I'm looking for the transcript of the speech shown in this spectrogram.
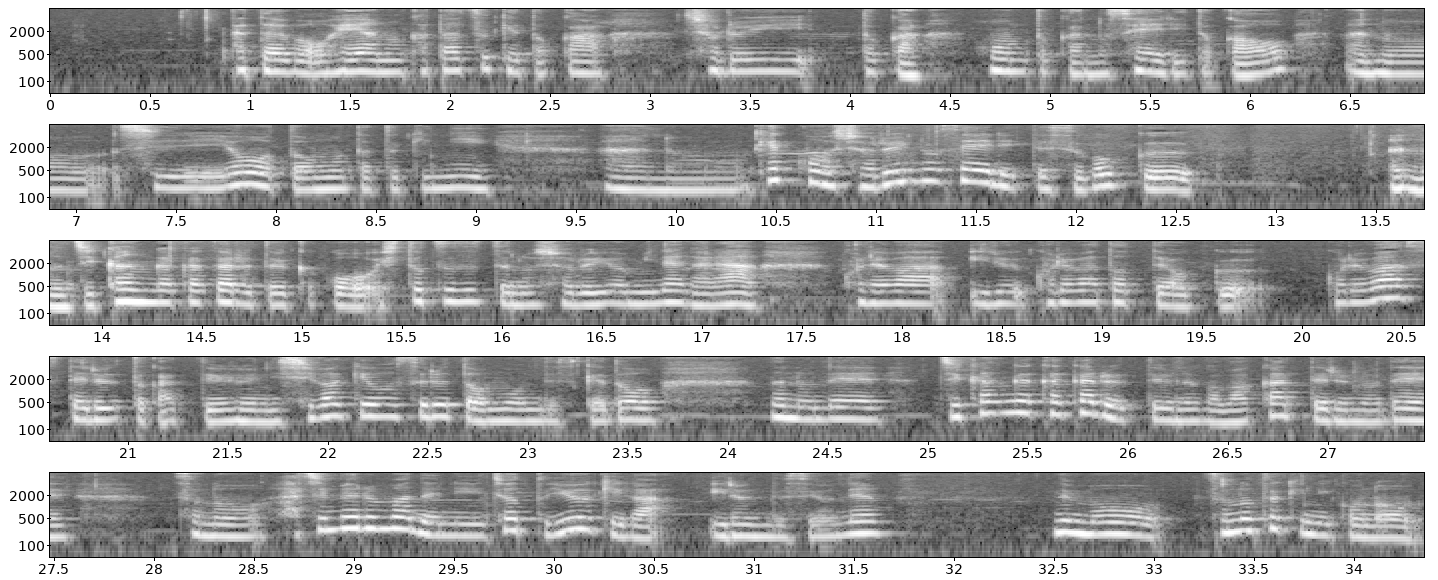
例えばお部屋の片付けとか書類とか本とかの整理とかをあのしようと思った時にあの結構書類の整理ってすごくあの時間がかかるというかこう一つずつの書類を見ながらこれはいるこれは取っておくこれは捨てるとかっていうふうに仕分けをすると思うんですけどなので時間がかかるっていうのが分かってるのでその始めるまでにちょっと勇気がいるんですよね。でもその時にこの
